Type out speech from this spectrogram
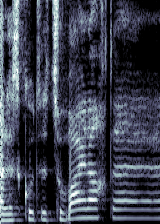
Alles Gute zu Weihnachten.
